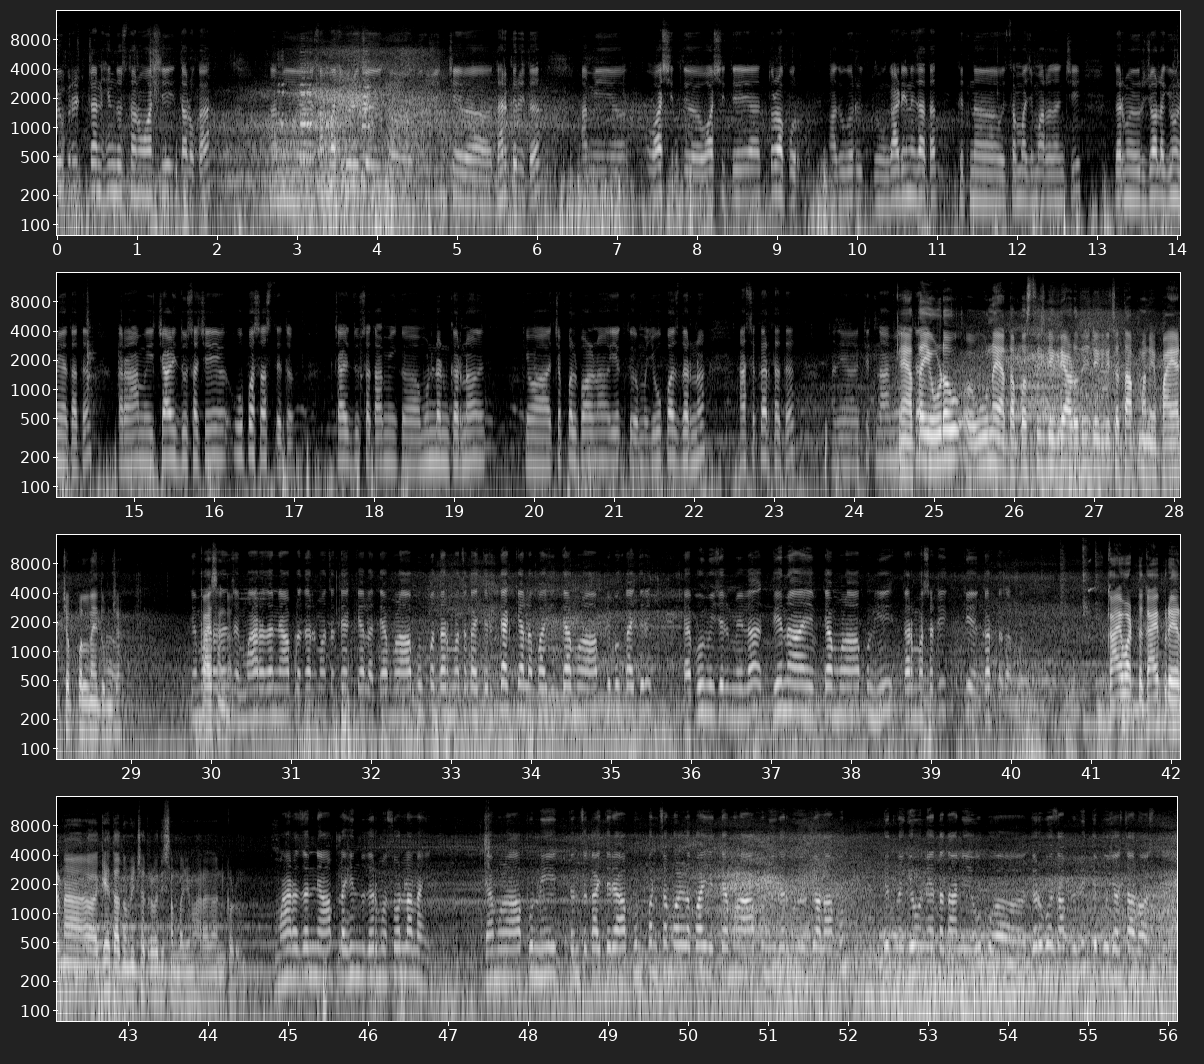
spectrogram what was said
शिवख्रिस्टन हिंदुस्थान वाशी तालुका. आम्ही संभाजी अ, गुरुजींचे धारकर इथं. आम्ही अ, वाशीत वाशी ते तुळापूर अगोदर गाडीने जातात. तिथनं संभाजी महाराजांची धर्मवीर ज्वाला घेऊन येतात. कारण आम्ही चाळीस दिवसाचे उपास असते तर चाळीस दिवसात आम्ही क- मुंडन करणं किंवा चप्पल पाळणं एक म्हणजे उपास धरणं असं करतात. आणि तिथनं आम्ही आता एवढं ऊ- ऊन आहे. आता पस्तीस डिग्री अडोतीस डिग्रीचं तापमान आहे. पायात चप्पल नाही तुमच्या? ते काय महाराजांचं महाराजांनी आपला धर्माचा त्याग केला त्यामुळं आपण पण धर्माचा काहीतरी त्याग केला पाहिजे त्यामुळं आपली पण काहीतरी या भूमी जन्मेला देणं आहे त्यामुळं आपण ही धर्मासाठी के करतात आपण. काय वाटतं काय प्रेरणा अ, घेता तुम्ही छत्रपती संभाजी महाराजांकडून? महाराजांनी आपला हिंदू धर्म सोडला नाही. त्यामुळं आपण ही त्यांचं काहीतरी आपण पण सांभाळलं पाहिजे त्यामुळं आपण ही धर्मविचाराला आपण तिथनं घेऊन येतात आणि उप दररोज आपली नित्यपूजा चालू असते.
